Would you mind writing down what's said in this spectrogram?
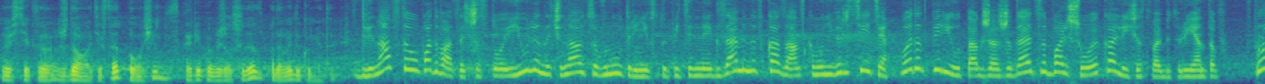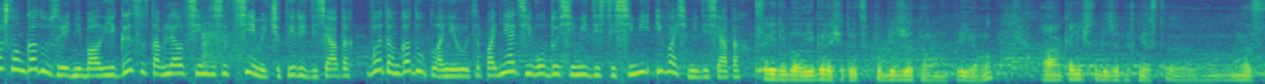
То есть те, кто ждал аттестат, получил, скорее побежал сюда подавать документы. С 12 по 26 июля начинаются внутренние вступительные экзамены в Казанском университете. В этот период также ожидается большое количество абитуриентов. В прошлом году средний балл ЕГЭ составлял 77,4. В этом году планируется поднять его до 77,8. Средний балл ЕГЭ рассчитывается по бюджетному приему, а количество бюджетных мест э, у нас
